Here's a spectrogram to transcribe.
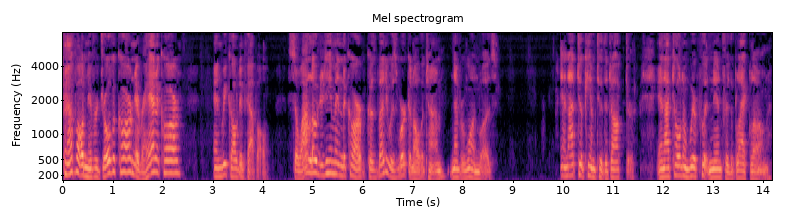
Papa never drove a car, never had a car, and we called him Papa. So I loaded him in the car because Buddy was working all the time, number one was. And I took him to the doctor. And I told him we're putting in for the black lung.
